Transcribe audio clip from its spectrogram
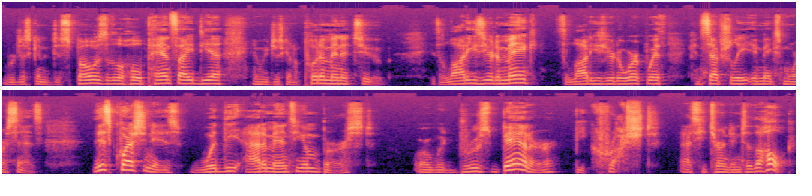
we're just going to dispose of the whole pants idea and we're just going to put them in a tube. It's a lot easier to make, it's a lot easier to work with. Conceptually, it makes more sense. This question is Would the adamantium burst or would Bruce Banner be crushed as he turned into the Hulk?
